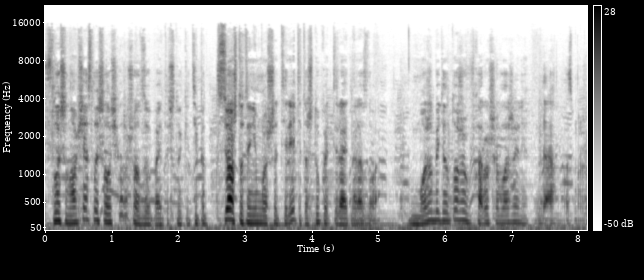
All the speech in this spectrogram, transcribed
Слушай, ну вообще я слышал очень хороший отзыв по этой штуке. Типа, все, что ты не можешь оттереть, эта штука оттирает на раз-два. Может быть, это тоже хорошее вложение. Да, возможно.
